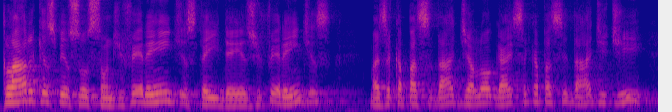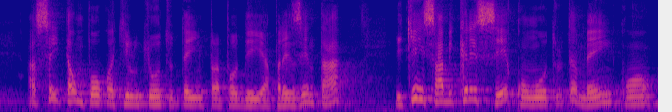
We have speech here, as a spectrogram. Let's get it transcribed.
Claro que as pessoas são diferentes, têm ideias diferentes, mas a capacidade de dialogar, essa capacidade de aceitar um pouco aquilo que o outro tem para poder apresentar e, quem sabe, crescer com o outro também, com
